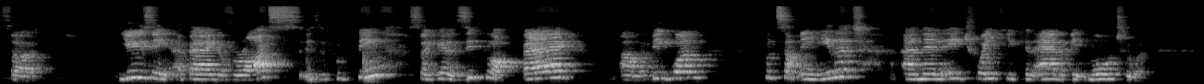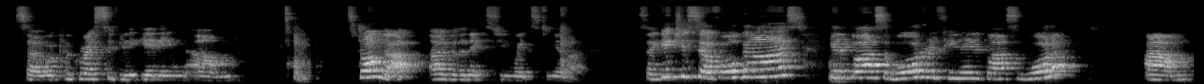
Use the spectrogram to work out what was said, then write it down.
So using a bag of rice is a good thing. So get a Ziploc bag, um, a big one, put something in it, and then each week you can add a bit more to it. So we're progressively getting um, stronger over the next few weeks together. So get yourself organised, get a glass of water if you need a glass of water. Um,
